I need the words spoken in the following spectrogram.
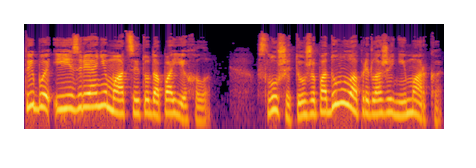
Ты бы и из реанимации туда поехала. Слушай, ты уже подумала о предложении Марка?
